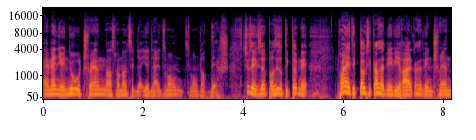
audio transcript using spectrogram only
hey man, il y a un nouveau trend en ce moment, c'est il y a de la, du monde qui montre leur dèche. Si vous avez vu ça passer sur TikTok, mais le problème avec TikTok, c'est quand ça devient viral, quand ça devient une trend,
